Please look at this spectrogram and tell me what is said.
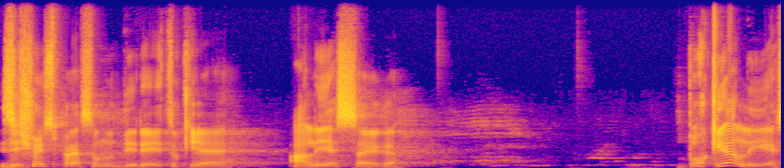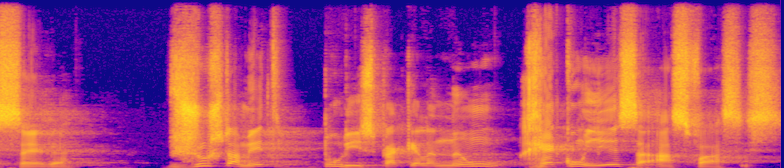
Existe uma expressão no direito que é a lei é cega. Por que a lei é cega? Justamente por isso, para que ela não reconheça as faces.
